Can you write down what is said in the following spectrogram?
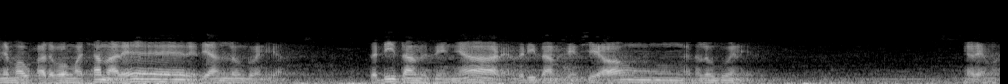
မျက်မှောက်အတဘောမှာချမ်းသာတယ်တဲ့တရားနှလုံးသွင်းနေရသတိတံမစင်ညာတဲ့သတိတံမစင်ဖြစ်အောင်နှလုံးသွင်းနေရတယ်မှာ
